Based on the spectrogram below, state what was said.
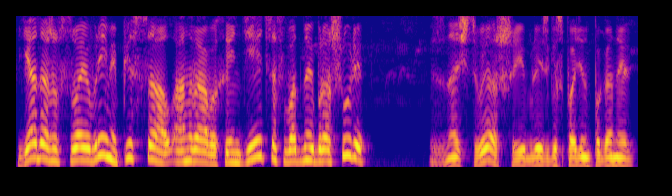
Я даже в свое время писал о нравах индейцев в одной брошюре». «Значит, вы ошиблись, господин Паганель».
